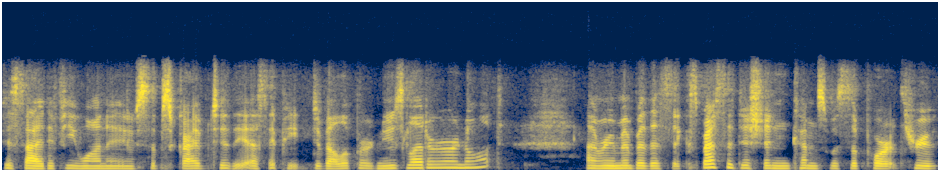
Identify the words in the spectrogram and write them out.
Decide if you want to subscribe to the SAP developer newsletter or not. And remember this Express Edition comes with support through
